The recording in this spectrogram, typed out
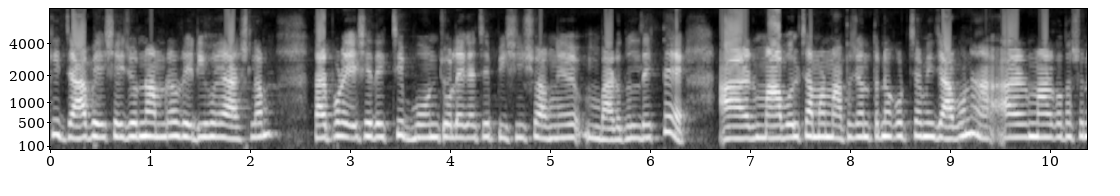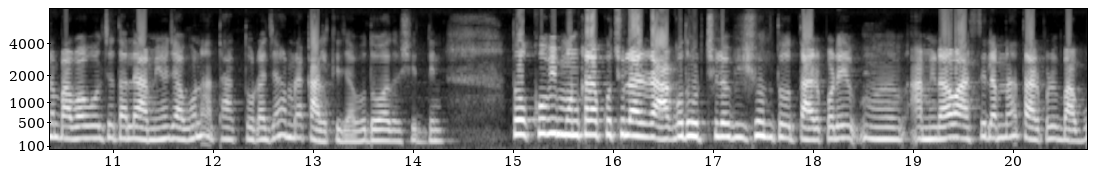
কি যাবে? সেই জন্য আমরাও রেডি হয়ে আসলাম। তারপরে এসে দেখছি বোন চলে গেছে পিসির সঙ্গে বারোদল দেখতে। আর মা বলছে, আমার মাথা যন্ত্রণা করছে, আমি যাব না। আর মার কথা শুনে বাবা বলছে, তাহলে আমিও যাব না। থাক, তোরা যা, আমরা কালকে যাব দোয়াদশীর দিন। তো খুবই মন খারাপ করছিল আর রাগও ধরছিল ভীষণ। তো তারপরে আমরাও আসছিলাম না, তারপরে বাবু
